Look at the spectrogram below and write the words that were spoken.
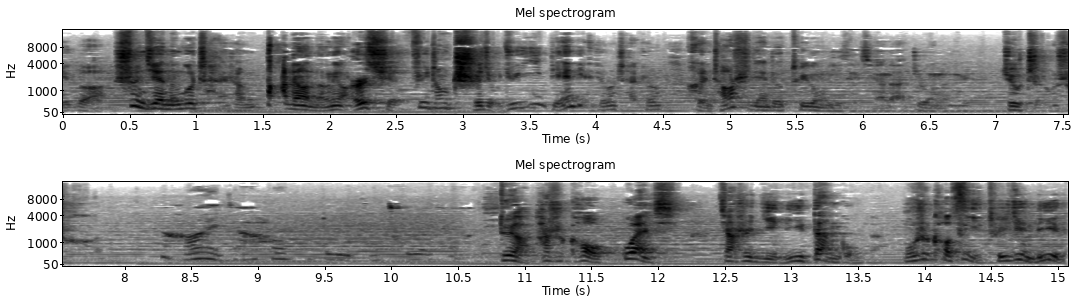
一个瞬间能够产生大量能量，而且非常持久，就一点点就能产生很长时间这个推动力才行的这种能源，就只能是核能。那航海家号都已经出了太阳系？对啊，它是靠惯性加上引力弹弓的，不是靠自己推进力的。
